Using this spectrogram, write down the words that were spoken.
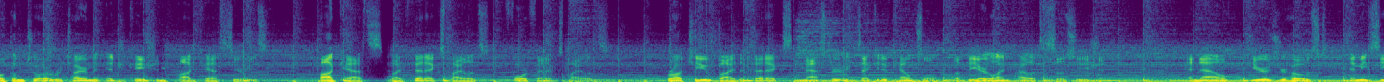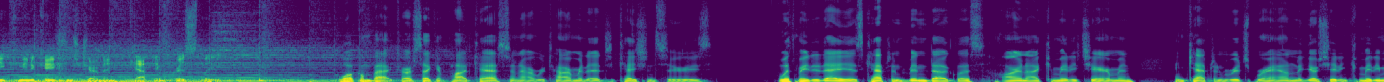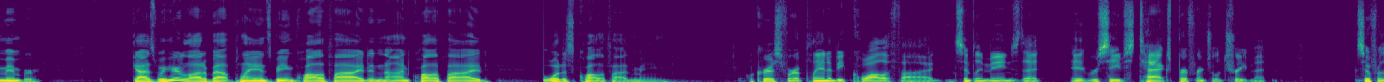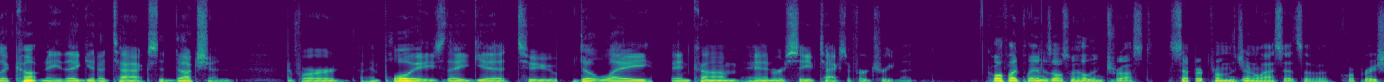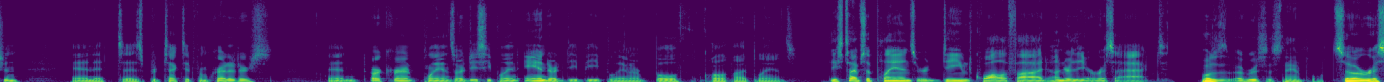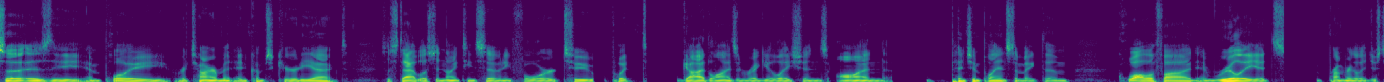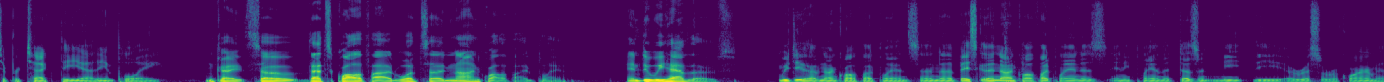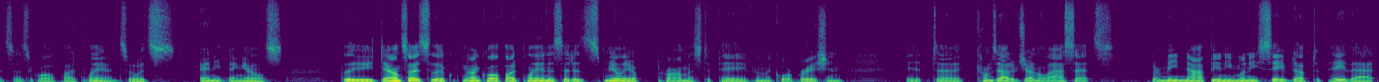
Welcome to our Retirement Education Podcast Series. Podcasts by FedEx pilots for FedEx pilots. Brought to you by the FedEx Master Executive Council of the Airline Pilots Association. And now, here is your host, MEC Communications Chairman, Captain Chris Lee. Welcome back to our second podcast in our Retirement Education Series. With me today is Captain Ben Douglas, R&I Committee Chairman, and Captain Rich Brown, Negotiating Committee Member. Guys, we hear a lot about plans being qualified and non qualified. What does qualified mean? Well, Chris, for a plan to be qualified simply means that it receives tax preferential treatment. So for the company, they get a tax deduction. And for employees, they get to delay income and receive tax deferred treatment. Qualified plan is also held in trust, separate from the general assets of a corporation, and it is protected from creditors and our current plans, our DC plan and our DB plan, are both qualified plans. These types of plans are deemed qualified under the ERISA Act. What does ERISA stand for? So, ERISA is the Employee Retirement Income Security Act. It's established in 1974 to put guidelines and regulations on pension plans to make them qualified, and really, it's primarily just to protect the uh, the employee. Okay, so that's qualified. What's a non qualified plan? And do we have those? We do have non qualified plans. And uh, basically, a non qualified plan is any plan that doesn't meet the ERISA requirements as a qualified plan. So it's anything else. The downsides to the non qualified plan is that it's merely a promise to pay from the corporation. It uh, comes out of general assets. There may not be any money saved up to pay that.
